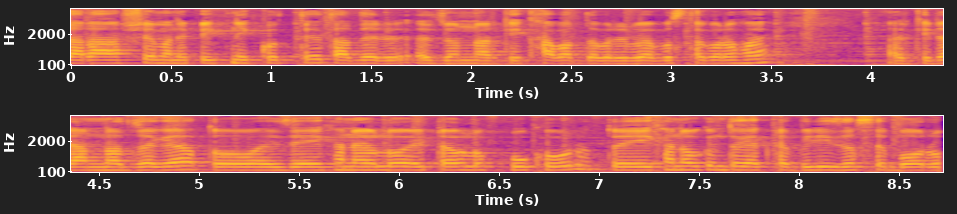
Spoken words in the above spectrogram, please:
যারা আসে মানে পিকনিক করতে, তাদের জন্য আর কি খাবার দাবারের ব্যবস্থা করা হয়। আর কি রান্নার জায়গা। তো এই যে এখানে হলো, এটা হলো পুকুর। তো এখানেও কিন্তু একটা ব্রিজ আছে বড়,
